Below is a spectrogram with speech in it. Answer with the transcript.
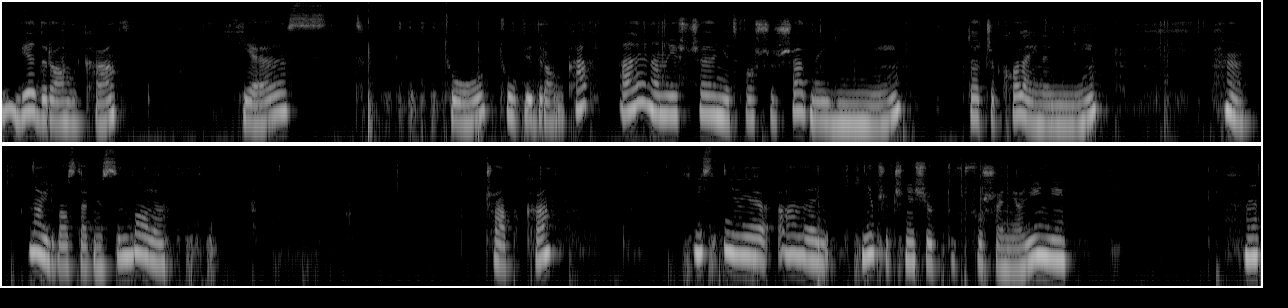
Biedronka jest tu, tu biedronka, ale nam jeszcze nie tworzy żadnej linii, to znaczy kolejnej linii. Hmm. No i dwa ostatnie symbole. Czapka istnieje, ale nie przyczynia się do tworzenia linii. Hmm.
